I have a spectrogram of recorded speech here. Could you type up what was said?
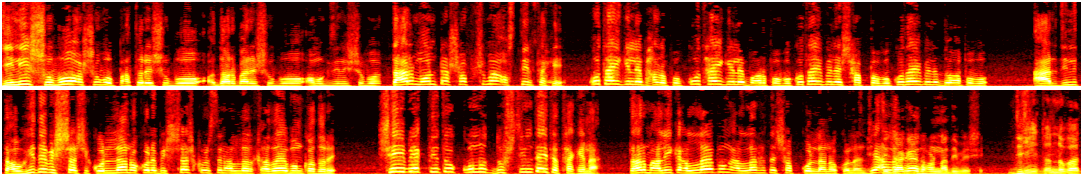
যিনি শুভ অশুভ পাথরে শুভ দরবারে শুভ অমুক জিনিস শুভ তার মনটা সবসময় অস্থির থাকে। কোথায় গেলে ভালো পাবো কোথায় গেলে বর পাবো কোথায় পেলে সাপ পাবো কোথায় পেলে দোয়া পাবো আর যিনি তাওহিদে বিশ্বাসী কল্যাণ অকলে বিশ্বাস করেছেন আল্লাহর কাদা এবং কদরে সেই ব্যক্তি তো কোনো দুশ্চিন্তাই তো থাকে না। তার মালিক আল্লাহ এবং আল্লাহর হাতে সব কল্যাণ অকল্যাণ যে জায়গায় ধর্ণা দিবে সে। জি ধন্যবাদ।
